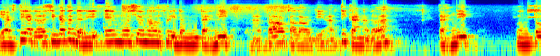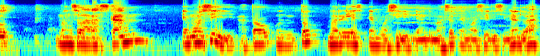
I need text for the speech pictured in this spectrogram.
EFT adalah singkatan dari Emotional Freedom Technique atau kalau diartikan adalah teknik untuk menselaraskan emosi atau untuk merilis emosi. Yang dimaksud emosi di sini adalah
